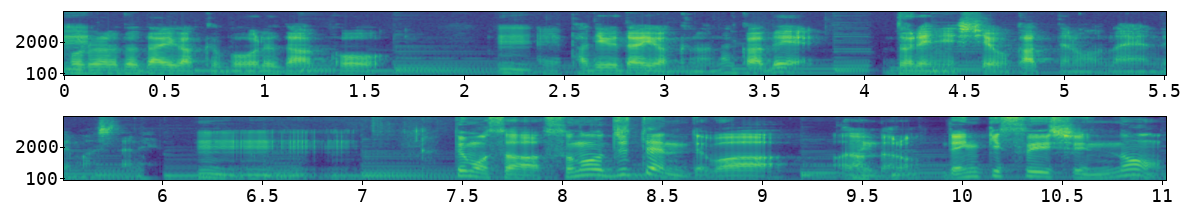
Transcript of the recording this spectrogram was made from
コロラド大学ボールダー校、うん。えーパデュー大学の中でどれにしようかってのを悩んでましたね。うんうんうんうん。でもさその時点ではあなんだろう、電気推進の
